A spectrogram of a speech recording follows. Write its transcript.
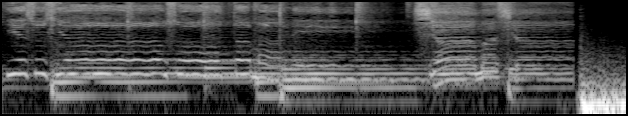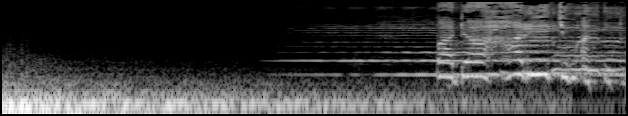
Yesus sotamani, siapa? Pada hari Jumat itu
